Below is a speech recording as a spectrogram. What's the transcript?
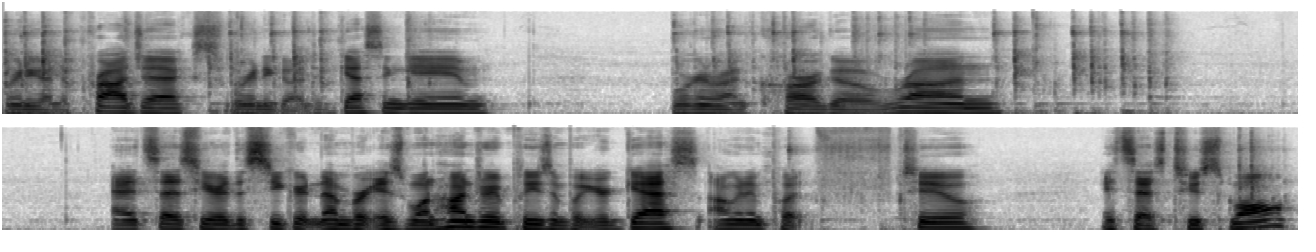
We're gonna go into projects. We're gonna go into guessing game. We're gonna run cargo run. And it says here the secret number is 100. Please input your guess. I'm gonna input two. It says too small.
